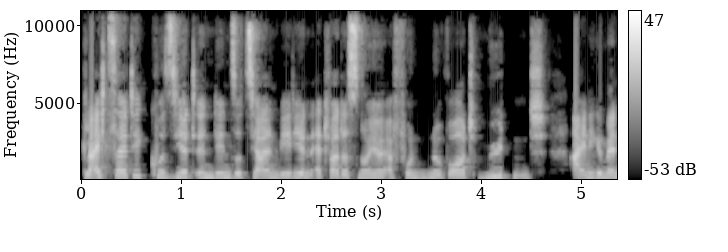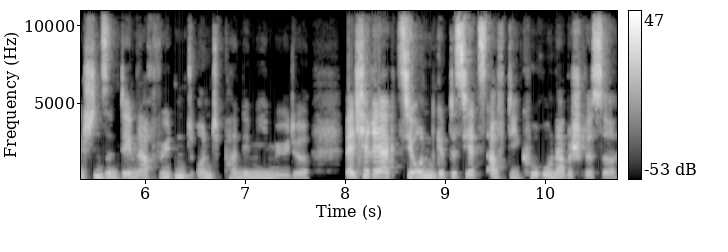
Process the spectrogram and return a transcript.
Gleichzeitig kursiert in den sozialen Medien etwa das neue erfundene Wort wütend. Einige Menschen sind demnach wütend und pandemiemüde. Welche Reaktionen gibt es jetzt auf die Corona-Beschlüsse?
